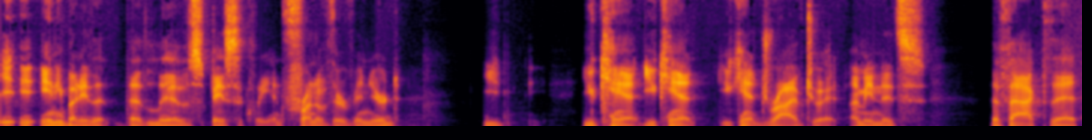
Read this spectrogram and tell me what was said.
I, anybody that that lives basically in front of their vineyard, you you can't you can't you can't drive to it. I mean, it's the fact that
